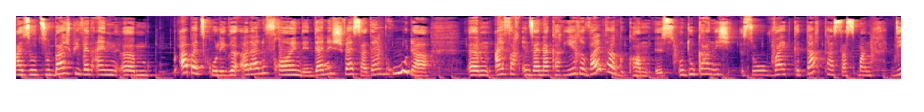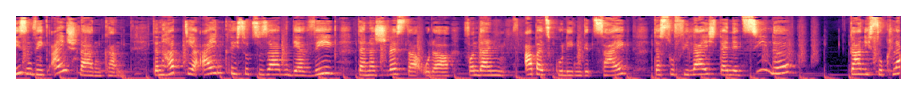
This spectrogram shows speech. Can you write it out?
Also zum Beispiel, wenn ein ähm, Arbeitskollege oder eine Freundin, deine Schwester, dein Bruder ähm, einfach in seiner Karriere weitergekommen ist und du gar nicht so weit gedacht hast, dass man diesen Weg einschlagen kann, dann hat dir eigentlich sozusagen der Weg deiner Schwester oder von deinem Arbeitskollegen gezeigt, dass du vielleicht deine Ziele gar nicht so klein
